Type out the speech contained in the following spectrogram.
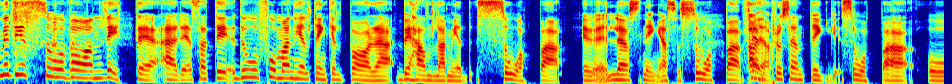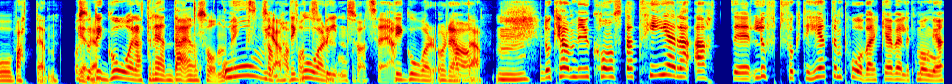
Men det är så vanligt eh, är det, så det, då får man helt enkelt bara behandla med såpa eh, lösning, alltså såpa, Ah, ja. 5-procentig såpa och vatten. Och så det. går att rädda en sån Oh, växt som ja, har det fått går. spinn, så att säga. det går att rädda. Mm. Då kan vi ju konstatera att eh, luftfuktigheten påverkar väldigt många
